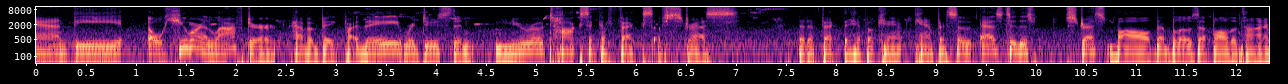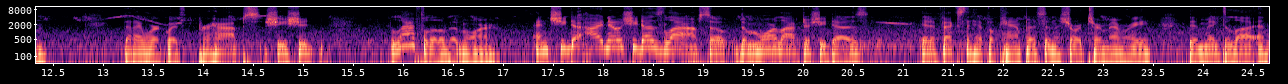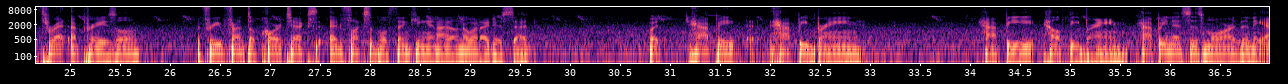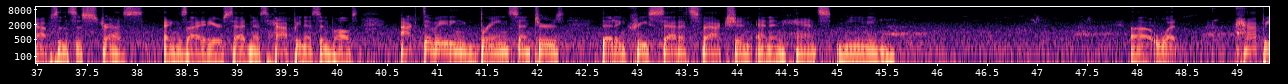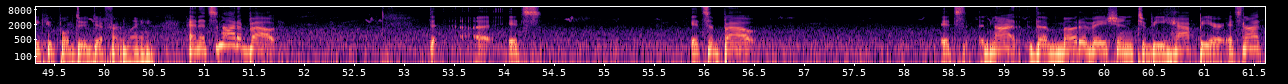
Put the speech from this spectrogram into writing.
And the oh, humor and laughter have a big part. They reduce the neurotoxic effects of stress that affect the hippocampus. So, as to this stress ball that blows up all the time that I work with, perhaps she should laugh a little bit more. And she, do, I know she does laugh. So, the more laughter she does, it affects the hippocampus and the short-term memory, the amygdala and threat appraisal, the prefrontal cortex and flexible thinking, and I don't know what I just said but happy happy brain happy healthy brain. Happiness is more than the absence of stress anxiety or sadness. Happiness involves activating brain centers that increase satisfaction and enhance meaning. Uh, what happy people do differently. And it's not about uh, it's it's about it's not the motivation to be happier. It's not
